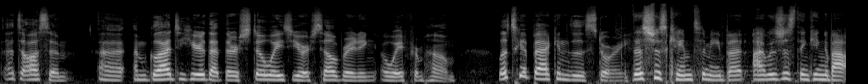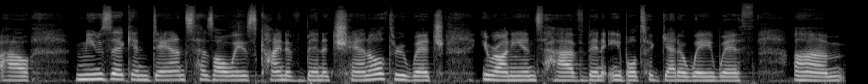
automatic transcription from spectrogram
That's awesome. Uh, I'm glad to hear that there are still ways you are celebrating away from home. Let's get back into the story. This just came to me, but I was just thinking about how music and dance has always kind of been a channel through which Iranians have been able to get away with um,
